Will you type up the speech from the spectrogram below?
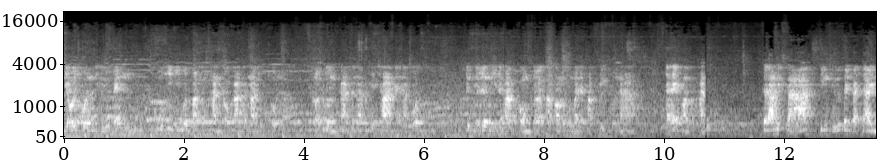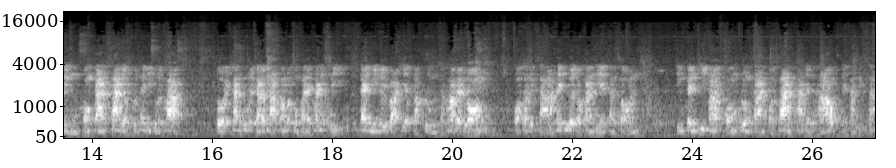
เยาวชนถือเป็นผู้ที่มีบทบาทสำคัญต่อการพัฒนาชุมชนตลอดจนการพัฒนาประเทศชาติในอนาคตซึ่งในเรื่องนี้นะครับกรมการรักษาความมั่นคงภายในภาคสี่ส่วนหน้าจะให้ความสำคัญสถานศึกษาจึงถือเป็นปัจจัยหนึ่งของการสร้างเยาวชนให้มีคุณภาพ โดยท่านผู้บริการรักษาความมั่นคงภายในภาคที่4ได้มีนโยบายที่จะปรับปรุงสภาพแวดล้อมของสถานศึกษาให้เอื้อต่อการเรียนการสอน จึงเป็นที่มาของโครงการก่อสร้างทางเดินเท้าในสถานศึกษา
